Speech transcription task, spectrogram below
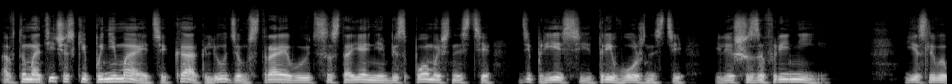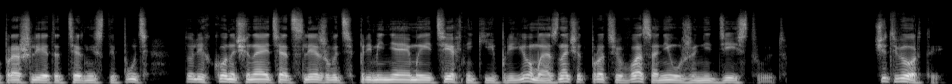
автоматически понимаете, как людям встраивают состояние беспомощности, депрессии, тревожности или шизофрении. Если вы прошли этот тернистый путь, то легко начинаете отслеживать применяемые техники и приемы, а значит, против вас они уже не действуют. Четвертый.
